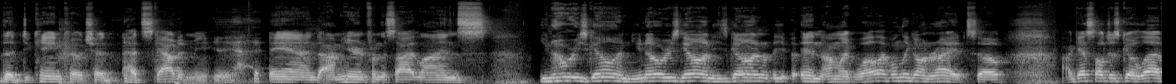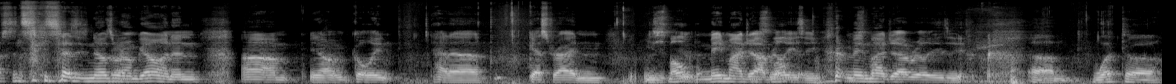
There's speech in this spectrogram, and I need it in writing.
the Duquesne coach had had scouted me, Yeah. and I'm hearing from the sidelines. You know where he's going. You know where he's going. He's going, and I'm like, well, I've only gone right, so I guess I'll just go left since he says he knows where I'm going. And um, you know, goalie had a guest ride and smoked made my job really easy. made my job really easy. What uh,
